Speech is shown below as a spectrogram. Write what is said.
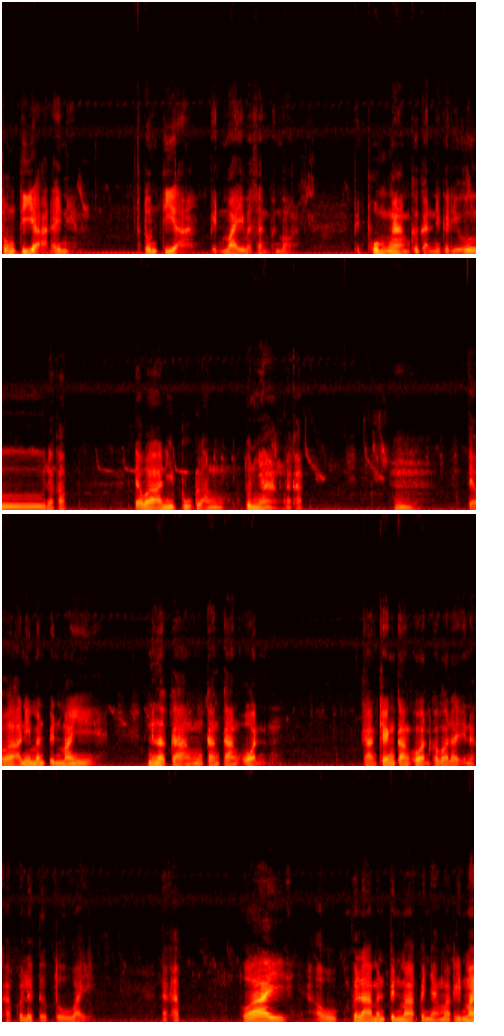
ทรงเตี้ยได้เนี่ยต้นเตี้ยเป็นไวว่าสันเพิ่นบอกเป็นพุ่มงามคือกันนี่ก็ดีเออนะครับ แต่ว่าอันนี้ปลูกหลังต้นยางนะครับ อืม แต่ว่าอันนี้มันเป็นไม้เนื้อกลางกลางกลางอ่อนกลางแข็งกลางอ่อนก็ว่าได้นะครับ ก็เลยเติบโตไวนะครับว้ายเอาเวลามันเป็นมากเป็นอย่างมากลิ้นไม้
